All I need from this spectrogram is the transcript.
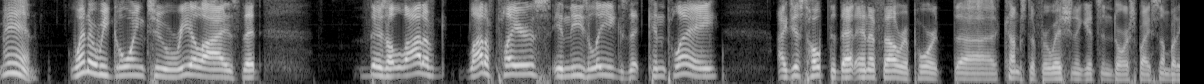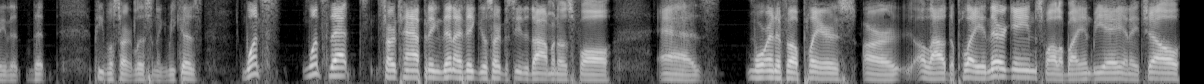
man, when are we going to realize that there's a lot of lot of players in these leagues that can play? I just hope that that NFL report uh, comes to fruition and gets endorsed by somebody that that people start listening because once once that starts happening, then I think you'll start to see the dominoes fall as more NFL players are allowed to play in their games, followed by NBA, NHL,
